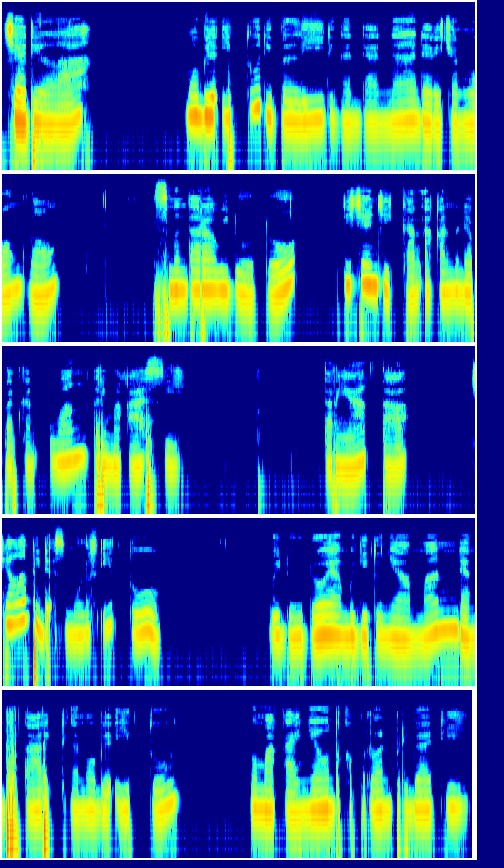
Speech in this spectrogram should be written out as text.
Jadilah, mobil itu dibeli dengan dana dari John Wonglong Sementara Widodo dijanjikan akan mendapatkan uang terima kasih. Ternyata jalan tidak semulus itu. Widodo yang begitu nyaman dan tertarik dengan mobil itu memakainya untuk keperluan pribadi.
